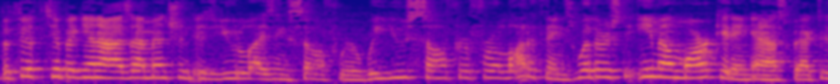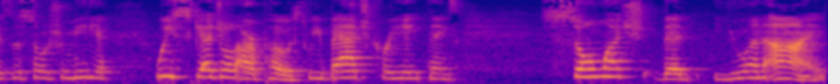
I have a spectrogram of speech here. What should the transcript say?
The fifth tip, again, as I mentioned, is utilizing software. We use software for a lot of things, whether it's the email marketing aspect, is the social media. We schedule our posts, we batch create things. So much that you and I,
